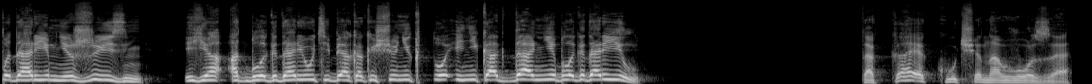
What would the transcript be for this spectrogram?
«Подари мне жизнь, и я отблагодарю тебя, как еще никто и никогда не благодарил!» Такая куча навоза!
